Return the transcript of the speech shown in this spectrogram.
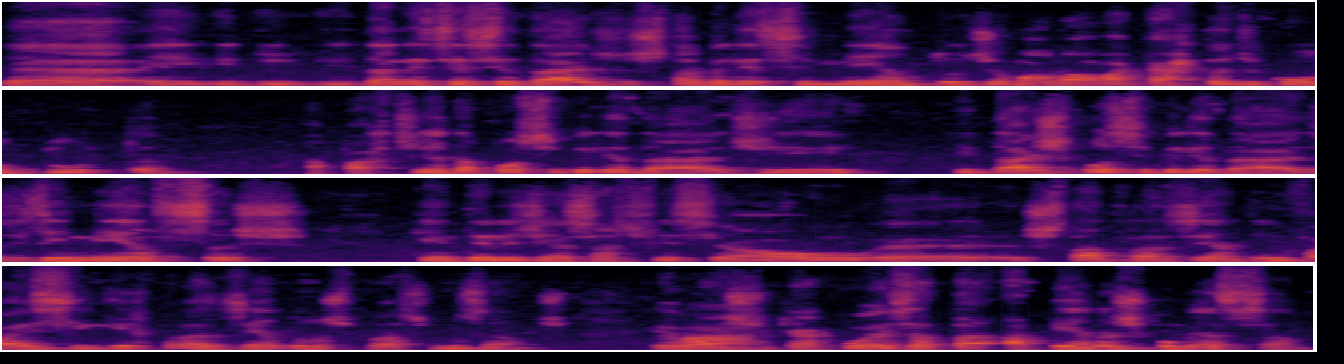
é, e, e, da necessidade do estabelecimento de uma nova carta de conduta a partir da possibilidade e das possibilidades imensas que a inteligência artificial é, está trazendo e vai seguir trazendo nos próximos anos. Eu claro. acho que a coisa está apenas começando.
